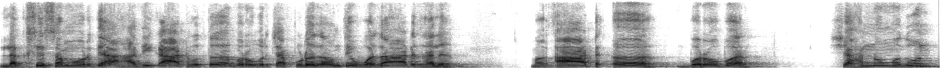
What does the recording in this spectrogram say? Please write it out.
लक्ष समोर द्या. अधिक आठ होतं बरोबरच्या पुढं जाऊन ते वजा आठ झालं. मग आठ अ बरोबर. शहाण्णवमधून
